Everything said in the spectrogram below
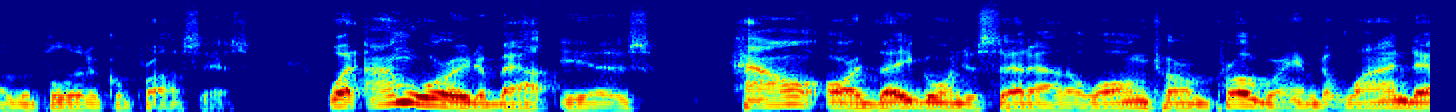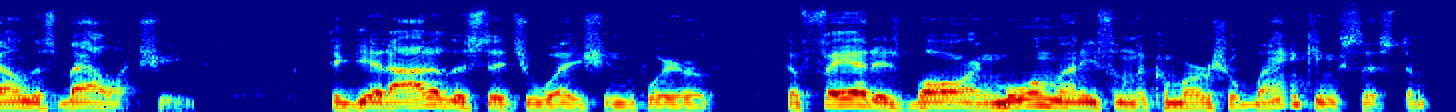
of the political process. What I'm worried about is how are they going to set out a long term program to wind down this balance sheet to get out of the situation where the Fed is borrowing more money from the commercial banking system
